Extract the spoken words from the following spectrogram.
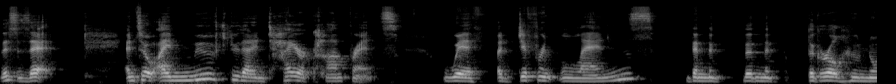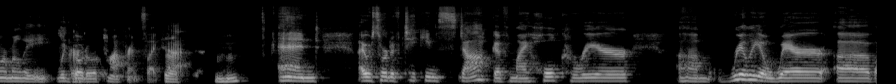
this is it and so i moved through that entire conference with a different lens than the than the, the girl who normally would sure. go to a conference like sure. that mm-hmm. and i was sort of taking stock of my whole career um, really aware of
